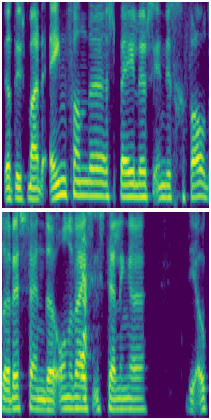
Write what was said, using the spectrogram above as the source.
Dat is maar één van de spelers in dit geval. De rest zijn de onderwijsinstellingen die ook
